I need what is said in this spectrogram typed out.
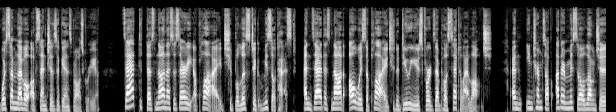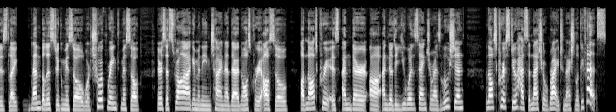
or some level of sanctions against North Korea. That does not necessarily apply to ballistic missile test, and that does not always apply to the dual use, for example, satellite launch. And in terms of other missile launches like non-ballistic missile or short-range missile, there's a strong argument in China that North Korea also, uh, North Korea is under uh, under the UN sanction resolution. North Korea still has the natural right to national defense.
